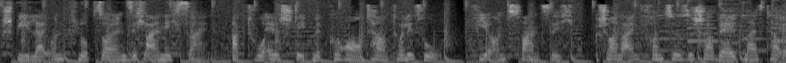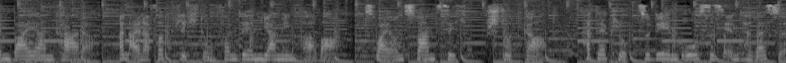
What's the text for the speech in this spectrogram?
Spieler und Club sollen sich einig sein. Aktuell steht mit Corentin Tolisso, 24, schon ein französischer Weltmeister im Bayern-Kader, an einer Verpflichtung von Benjamin Pavard, 22, Stuttgart, hat der Club zudem großes Interesse.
